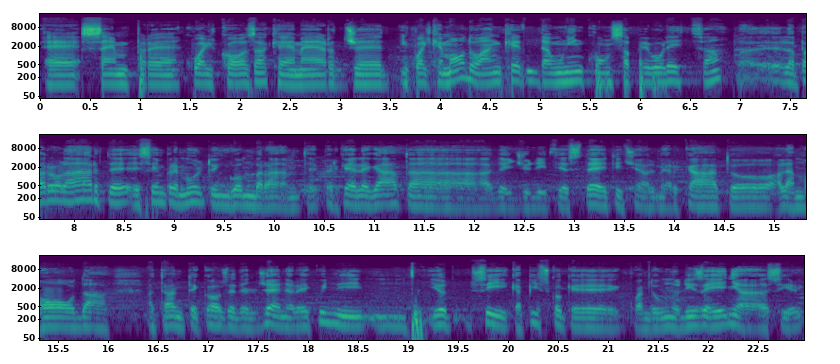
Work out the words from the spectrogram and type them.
è sempre qualcosa che emerge in qualche modo anche da un'inconsapevolezza? Eh, la parola arte è sempre molto ingombrante perché è legata a dei giudizi estetici, al mercato, alla moda, a tante cose del genere quindi io sì, capisco che quando uno disegna si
